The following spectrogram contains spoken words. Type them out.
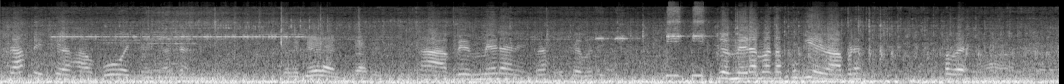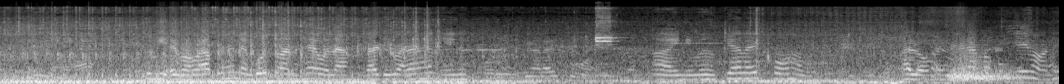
ટ્રાફિક છે હા, બે મેળાની ટ્રાફિક છે બધી. જો મેળામાં તો ફૂગી આવ્યા આપણે. હવે ફૂગી આવ્યા. હવે આપણે છે ને છે ઓલા ગાડીવાળા છે એનું. હા, એની બધું ક્યાં રાખ્યો હા હાલો મેળામાં આવ્યા અને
